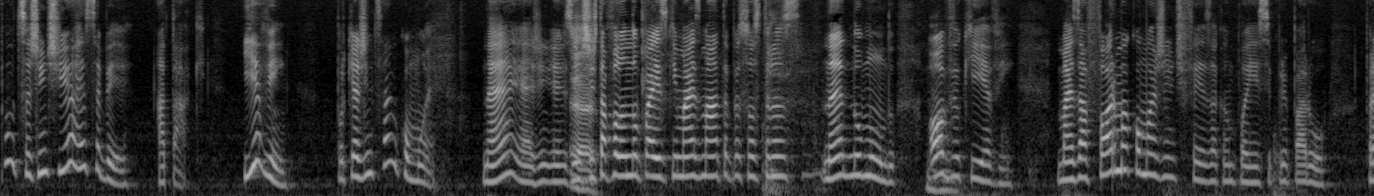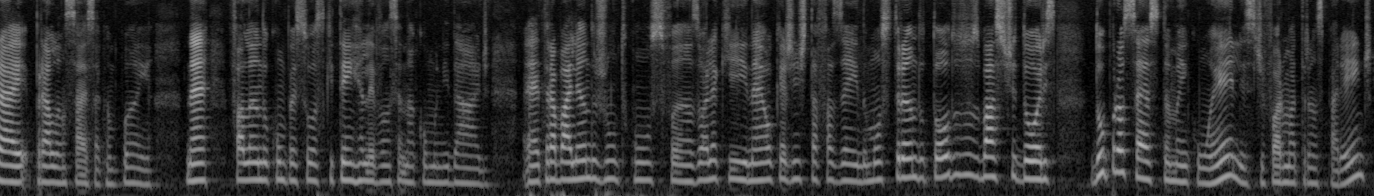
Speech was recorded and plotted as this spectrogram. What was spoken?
putz, a gente ia receber ataque. Ia vir. Porque a gente sabe como é. Né? A gente a É. está falando do país que mais mata pessoas trans né, no mundo. Óbvio que ia vir. Mas a forma como a gente fez a campanha e se preparou para lançar essa campanha, né? Falando com pessoas que têm relevância na comunidade, é, trabalhando junto com os fãs. Olha aqui, né? O que a gente está fazendo, mostrando todos os bastidores do processo também com eles, de forma transparente.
